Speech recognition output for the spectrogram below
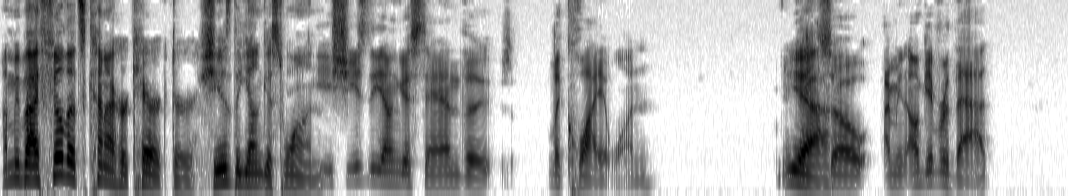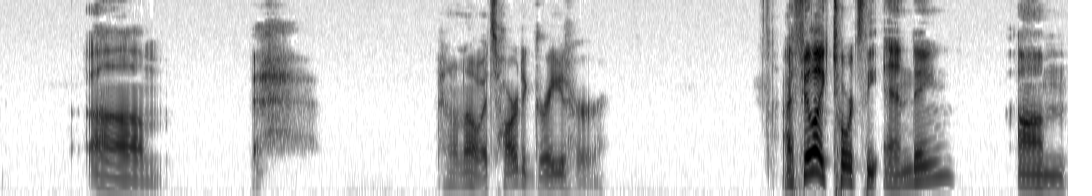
I mean, but I feel that's kind of her character. She is the youngest one. She's the youngest and the the quiet one. Yeah. So, I mean, I'll give her that. Um I don't know. It's hard to grade her. I feel like towards the ending, um,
